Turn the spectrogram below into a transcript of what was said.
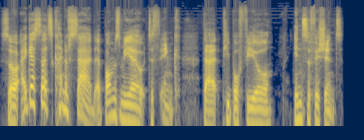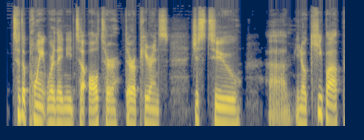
So I guess that's kind of sad. It bums me out to think that people feel insufficient to the point where they need to alter their appearance just to uh, you know keep up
